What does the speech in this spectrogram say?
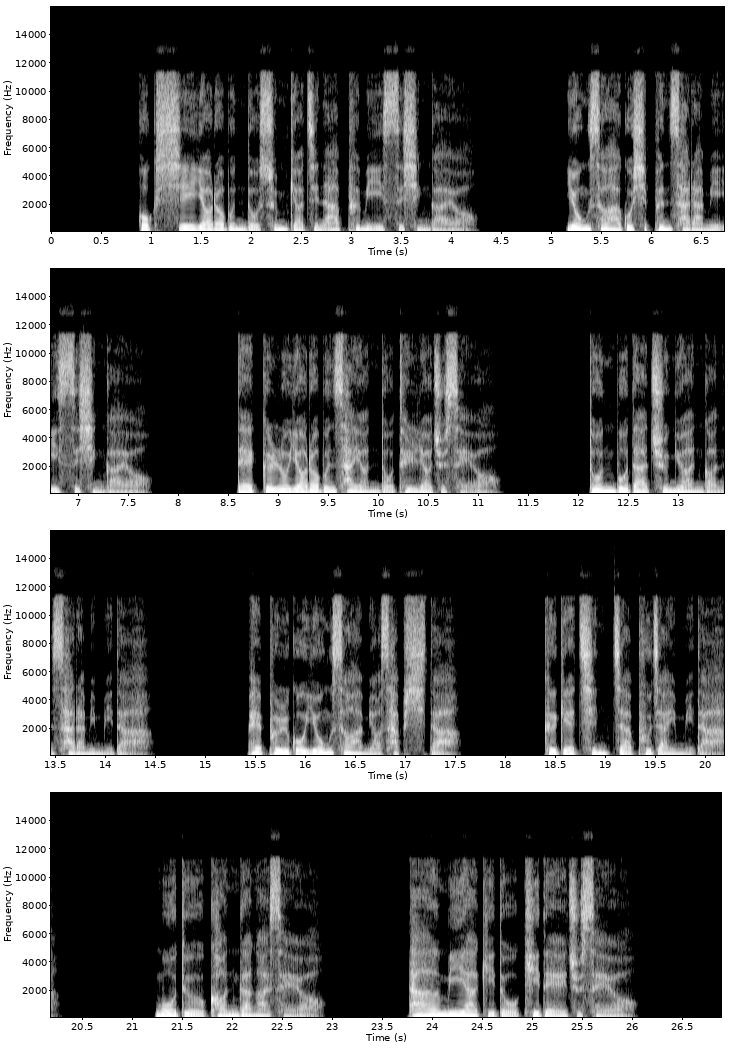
혹시 여러분도 숨겨진 아픔이 있으신가요? 용서하고 싶은 사람이 있으신가요? 댓글로 여러분 사연도 들려주세요. 돈보다 중요한 건 사람입니다. 베풀고 용서하며 삽시다. 그게 진짜 부자입니다. 모두 건강하세요. 다음 이야기도 기대해 주세요.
